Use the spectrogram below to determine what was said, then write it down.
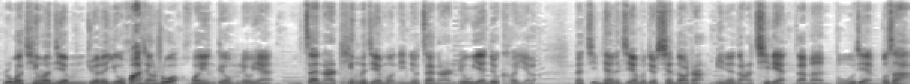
如果听完节目你觉得有话想说，欢迎给我们留言。你在哪儿听的节目，您就在哪儿留言就可以了。那今天的节目就先到这儿，明天早上七点咱们不见不散。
